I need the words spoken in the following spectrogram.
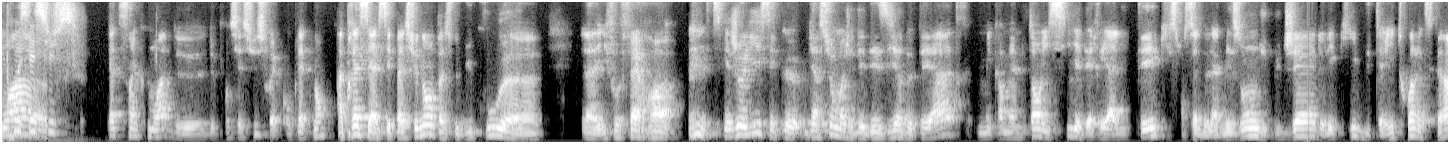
mois, processus. 4-5 mois de, processus, ouais, complètement. Après, c'est assez passionnant parce que du coup, euh, euh, il faut faire. Euh, ce qui est joli, c'est que bien sûr, moi j'ai des désirs de théâtre, mais qu'en même temps, ici, il y a des réalités qui sont celles de la maison, du budget, de l'équipe, du territoire, etc.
